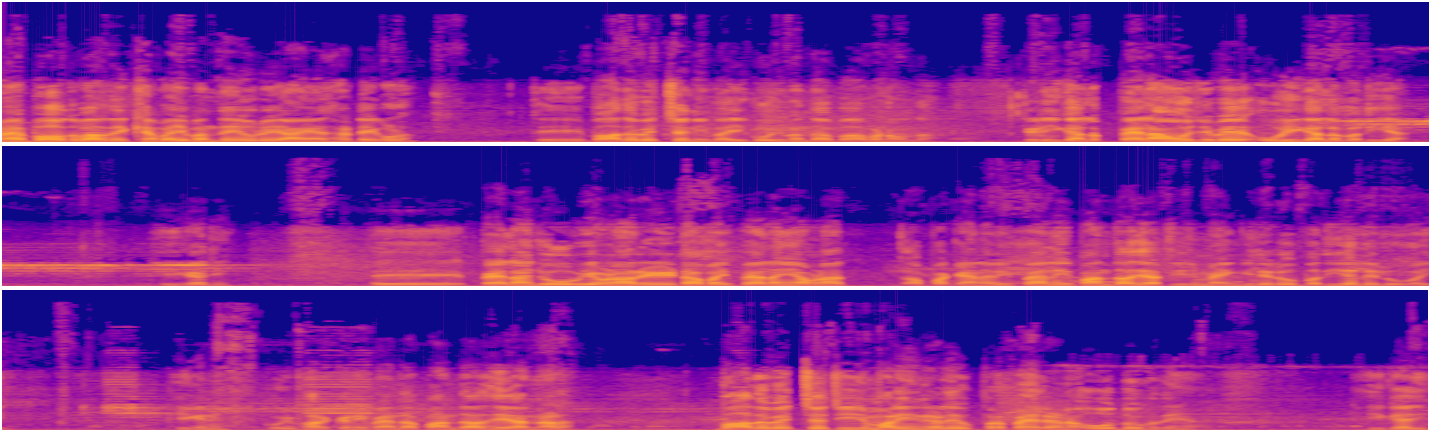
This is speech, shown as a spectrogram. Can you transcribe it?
ਮੈਂ ਬਹੁਤ ਵਾਰ ਦੇਖਿਆ ਬਾਈ ਬੰਦੇ ਉਰੇ ਆਏ ਆ ਸਾਡੇ ਕੋਲ, ਤੇ ਬਾਅਦ ਵਿੱਚ ਨਹੀਂ ਬਾਈ ਕੋਈ ਬੰਦਾ ਬਾਹ ਬਣਾਉਂਦਾ। ਜਿਹੜੀ ਗੱਲ ਪਹਿਲਾਂ ਹੋ ਜਾਵੇ, ਉਹੀ ਗੱਲ ਵਧੀਆ। ਠੀਕ ਹੈ ਜੀ। ਤੇ ਪਹਿਲਾਂ ਜੋ ਵੀ ਆਪਣਾ ਰੇਟ ਆ ਬਾਈ, ਪਹਿਲਾਂ ਹੀ ਆਪਣਾ, ਆਪਾਂ ਕਹਿੰਦੇ ਵੀ ਪਹਿਲਾਂ ਹੀ 5-10000 ਚੀਜ਼ ਮਹਿੰਗੀ ਲੈ ਲਓ, ਵਧੀਆ ਲੈ ਲਓ ਬਾਈ। ਠੀਕ ਹੈ ਨਹੀਂ ਕੋਈ ਫ਼ਰਕ ਨਹੀਂ ਪੈਂਦਾ 5-10000 ਨਾਲ। ਬਾਅਦ ਵਿੱਚ ਚੀਜ਼ ਮਾੜੀ ਨਿਕਲੇ, ਉੱਪਰ ਪੈ ਲੈਣਾ, ਉਹ ਦੁਖਦੇ ਆ। ਠੀਕ ਹੈ ਜੀ?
